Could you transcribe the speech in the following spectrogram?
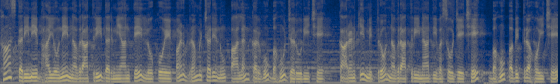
ખાસ કરીને ભાઈઓને નવરાત્રી દરમિયાન તે લોકોએ પણ બ્રહ્મચર્યનું પાલન કરવું બહુ જરૂરી છે. કારણ કે મિત્રો, નવરાત્રીના દિવસો જે છે, બહુ પવિત્ર હોય છે.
